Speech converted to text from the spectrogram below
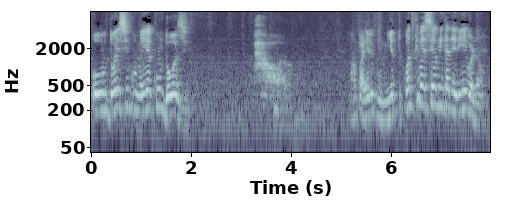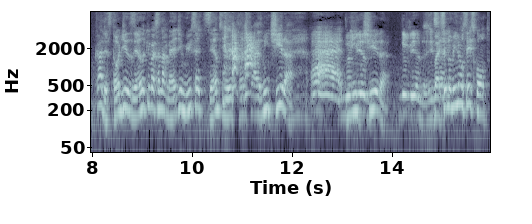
ou 256 com 12. Uau! Um aparelho bonito. Quanto que vai ser a brincadeirinha, gordão? Cara, eles estão dizendo que vai ser na média 1.700, 1.800 reais. Mentira! Ah, duvido. Mentira! Duvido. Isso Vai aí- ser no mínimo 6 conto.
